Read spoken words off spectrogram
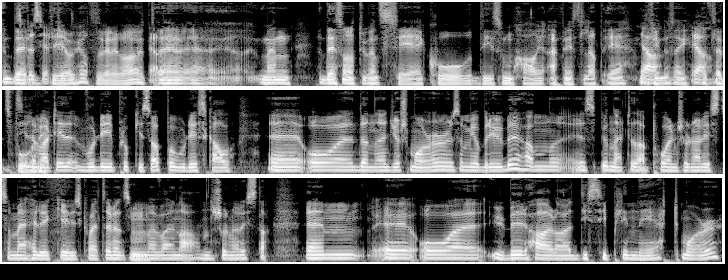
Det, spesielt det ut. Det hørtes veldig rart ut. Ja. Eh, eh, Men det er sånn at du kan se hvor de som har appen installert er, befinner seg. Ja, slett til enhver tid hvor de plukkes opp, og hvor de skal. Uh, og denne Josh Morer, som jobber i Uber, han eh, spionerte da på en journalist som jeg heller ikke husker hva heter, men som Mm. var en annen journalist. da. Um, uh, og Uber har da disiplinert Moorer,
